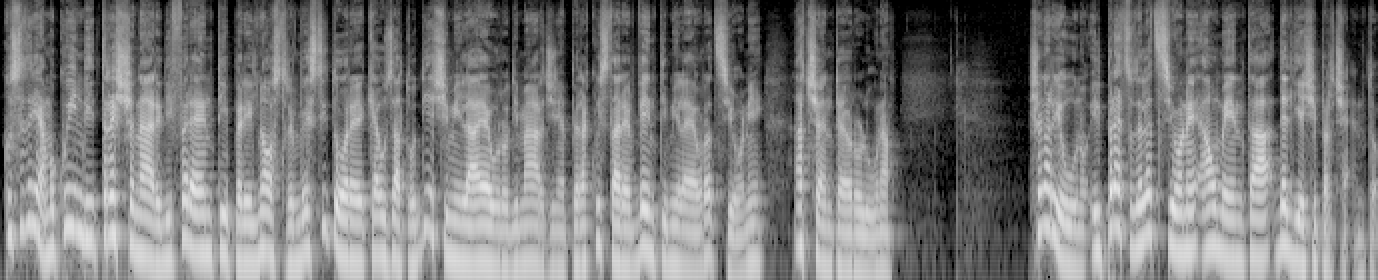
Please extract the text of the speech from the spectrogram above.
Consideriamo quindi tre scenari differenti per il nostro investitore che ha usato 10.000 euro di margine per acquistare 20.000 euro azioni a 100 euro l'una. Scenario 1. Il prezzo dell'azione aumenta del 10%.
